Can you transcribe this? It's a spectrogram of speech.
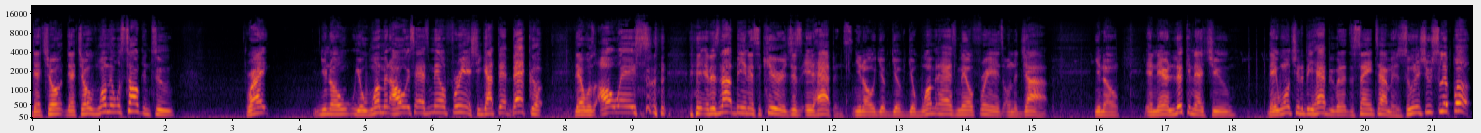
that your that your woman was talking to, right? You know, your woman always has male friends. She got that backup. There was always and it's not being insecure, it's just it happens. You know, your your your woman has male friends on the job, you know, and they're looking at you. They want you to be happy, but at the same time, as soon as you slip up,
